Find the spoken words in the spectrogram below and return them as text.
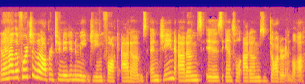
and I had the fortunate opportunity to meet Jeanne Falk Adams. And Jeanne Adams is Ansel Adams' daughter-in-law.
